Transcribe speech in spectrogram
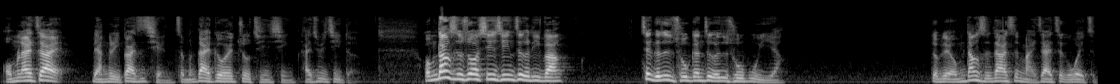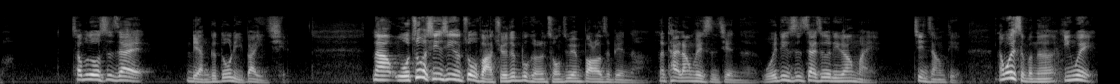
我们来在两个礼拜之前怎么带各位做金星，还记不记得？我们当时说星星这个地方，这个日出跟这个日出不一样，对不对？我们当时大概是买在这个位置嘛，差不多是在两个多礼拜以前。那我做星星的做法绝对不可能从这边报到这边呢，那太浪费时间了。我一定是在这个地方买进场点。那为什么呢？因为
